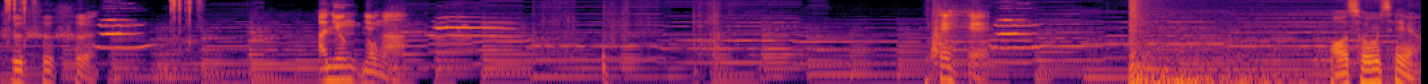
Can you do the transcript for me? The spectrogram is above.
흐흐흐. 안녕 영아. 헤헤. 어서 오세요.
